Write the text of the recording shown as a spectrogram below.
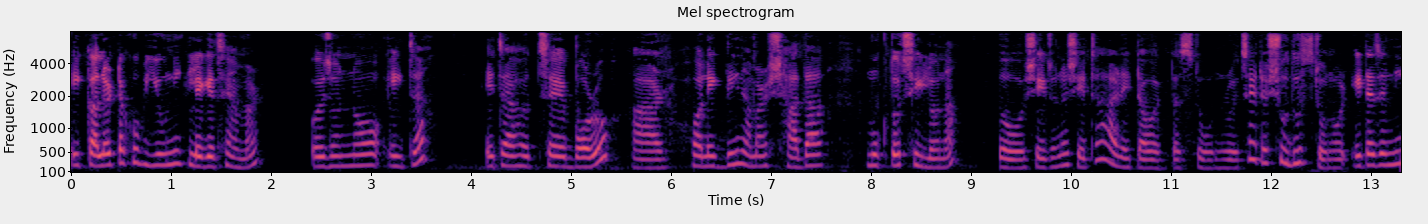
এই কালারটা খুব ইউনিক লেগেছে আমার, ওই জন্য এইটা, এটা হচ্ছে বড় আর অনেক দিন আমার সাদা মুক্ত ছিল না, তো সেই জন্য সেটা আর এটাও একটা স্টোন রয়েছে, এটা শুধু স্টোন ওর এটা যেমনি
